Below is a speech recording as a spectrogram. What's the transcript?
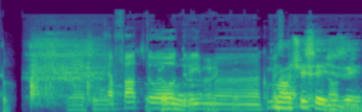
Che ha fatto Dream. Ecco. Come no, ci sei, ci sei.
